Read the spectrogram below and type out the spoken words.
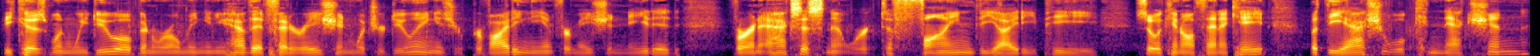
because when we do open roaming and you have that federation, what you're doing is you're providing the information needed for an access network to find the IDP so it can authenticate, but the actual connection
